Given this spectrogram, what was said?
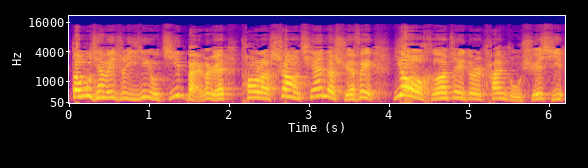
到目前为止，已经有几百个人掏了上千的学费，要和这对摊主学习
